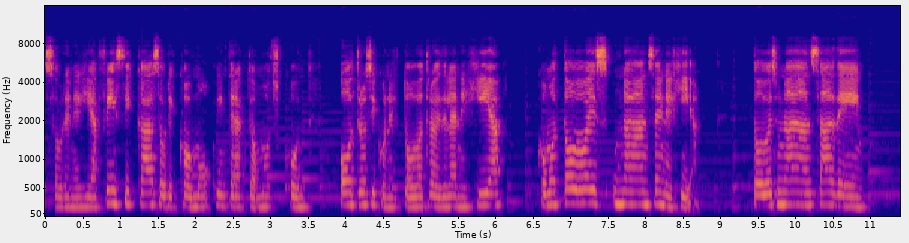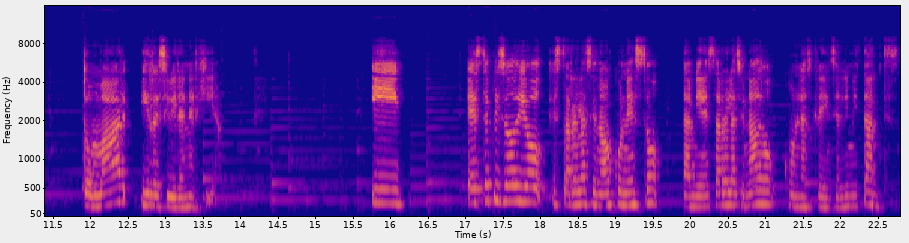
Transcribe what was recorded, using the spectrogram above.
sobre energía física, sobre cómo interactuamos con otros y con el todo a través de la energía, como todo es una danza de energía. Todo es una danza de tomar y recibir energía. Y este episodio está relacionado con esto, también está relacionado con las creencias limitantes.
